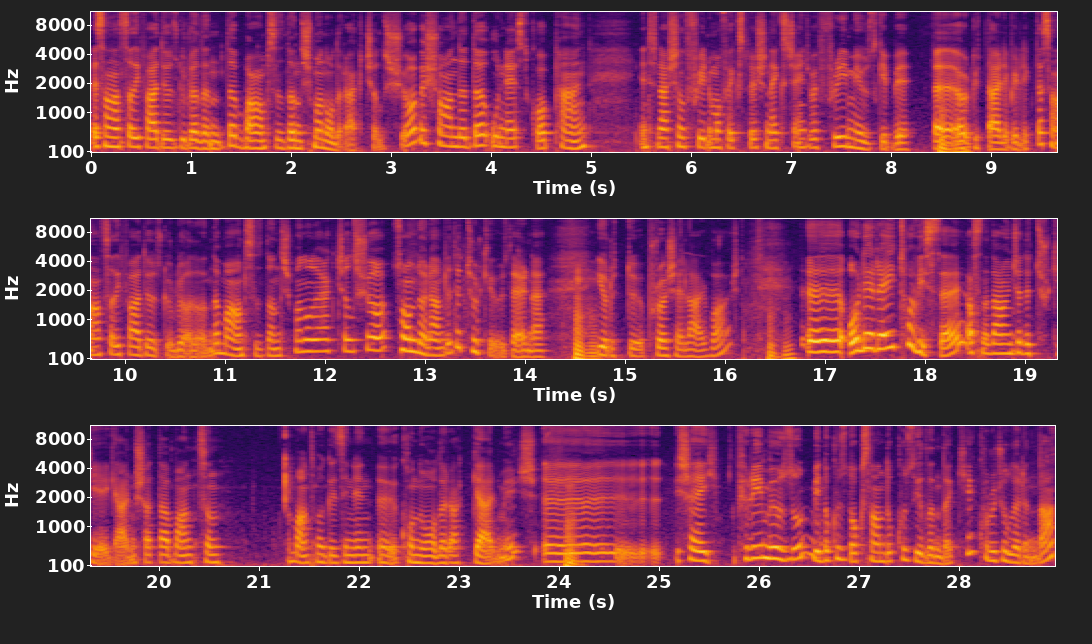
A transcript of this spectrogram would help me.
ve sanatsal ifade özgürlüğü alanında bağımsız danışman olarak çalışıyor. Ve şu anda da UNESCO, PEN, International Freedom of Expression Exchange ve Free Muse gibi e, örgütlerle birlikte sanatsal ifade özgürlüğü alanında bağımsız danışman olarak çalışıyor. Son dönemde de Türkiye üzerine yürüttüğü projeler var. e, Ole Reytov ise aslında daha önce de Türkiye'ye gelmiş. Hatta Bant'ın Bant Magazin'in e, konu olarak gelmiş. E, şey Free Muse'un 1999 yılındaki kurucularından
